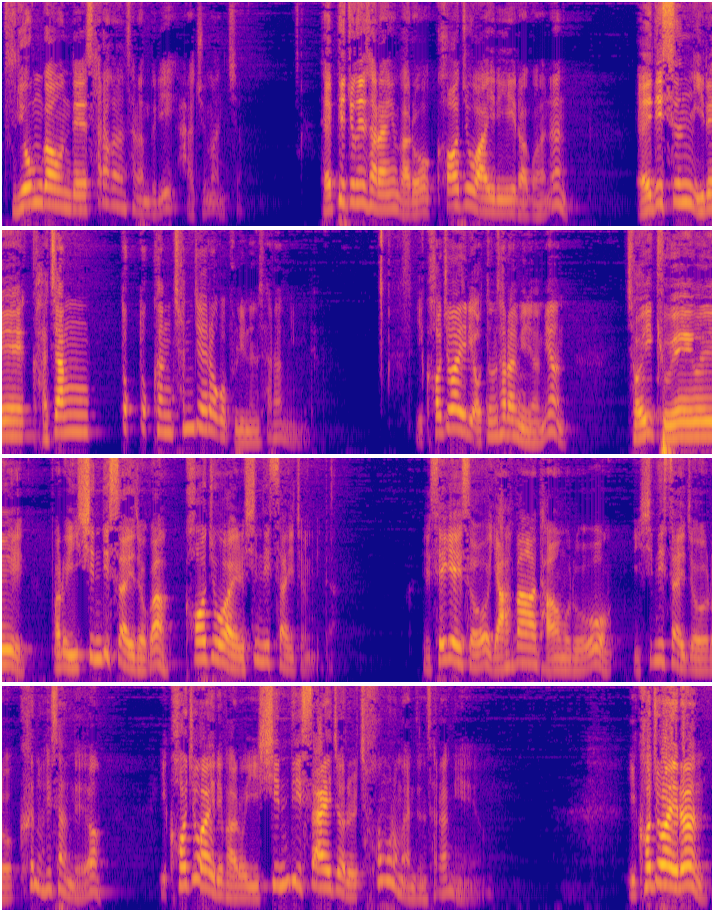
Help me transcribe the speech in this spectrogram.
두려움 가운데 살아가는 사람들이 아주 많죠. 대표적인 사람이 바로 커즈와일이라고 하는 에디슨 이래 가장 똑똑한 천재라고 불리는 사람입니다. 이 커즈와일이 어떤 사람이냐면 저희 교회의 바로 이 신디사이저가 커즈와일 신디사이저입니다. 세계에서 야마하 다음으로 이 신디사이저로 큰 회사인데요. 이 커즈와일이 바로 이 신디사이저를 처음으로 만든 사람이에요. 이 커즈와일은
